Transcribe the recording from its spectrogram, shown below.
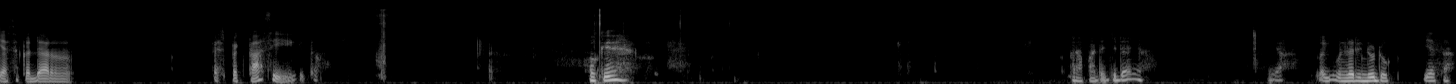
ya sekedar ekspektasi gitu. Oke. Kenapa ada jedanya? Ya lagi benerin duduk biasa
